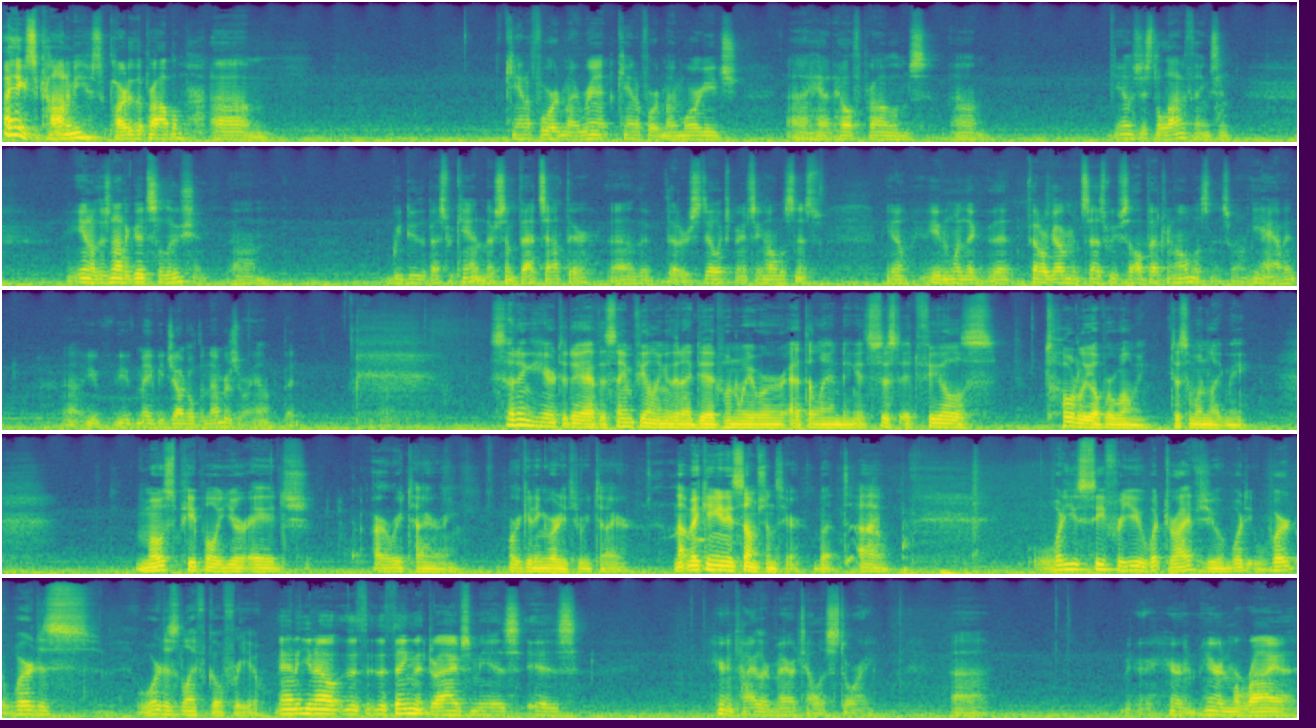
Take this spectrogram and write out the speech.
I think it's economy. It's part of the problem. Um, can't afford my rent. Can't afford my mortgage. I had health problems. Um, you know, there's just a lot of things, and you know, there's not a good solution. Um, we do the best we can. There's some vets out there uh, that, that are still experiencing homelessness. You know, even when the, the federal government says we've solved veteran homelessness, well, you haven't. Uh, you've, you've maybe juggled the numbers around, but Sitting here today, I have the same feeling that I did when we were at the landing. It's just, it feels totally overwhelming to someone like me. Most people your age are retiring or getting ready to retire. Not making any assumptions here, but uh, what do you see for you? What drives you? What do, where where does where does life go for you? And you know, the, th- the thing that drives me is is hearing Tyler Mayer tell his story. Uh, hearing hearing Mariah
